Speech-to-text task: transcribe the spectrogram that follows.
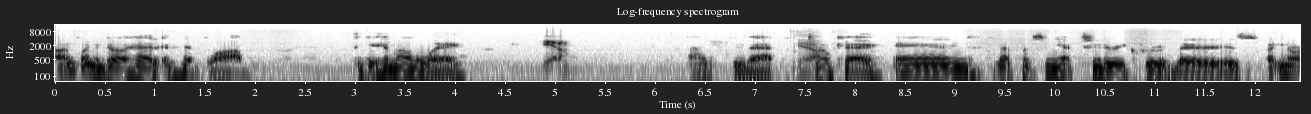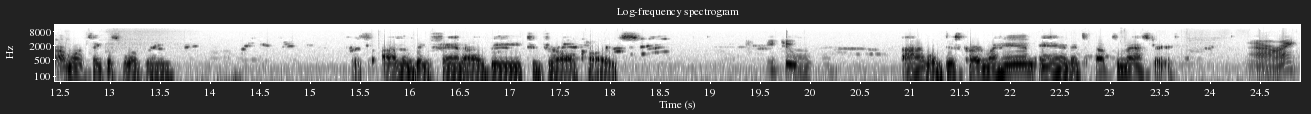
I'm going to go ahead and hit Blob to get him out of the way. Get him. I'll do that. yeah. Okay, and that puts me at two to recruit. There is, uh, you know, what? I'm going to take this Wolverine because I'm a big fan of the to draw cards. Me too. I will discard my hand, and it's up to Master. All right.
